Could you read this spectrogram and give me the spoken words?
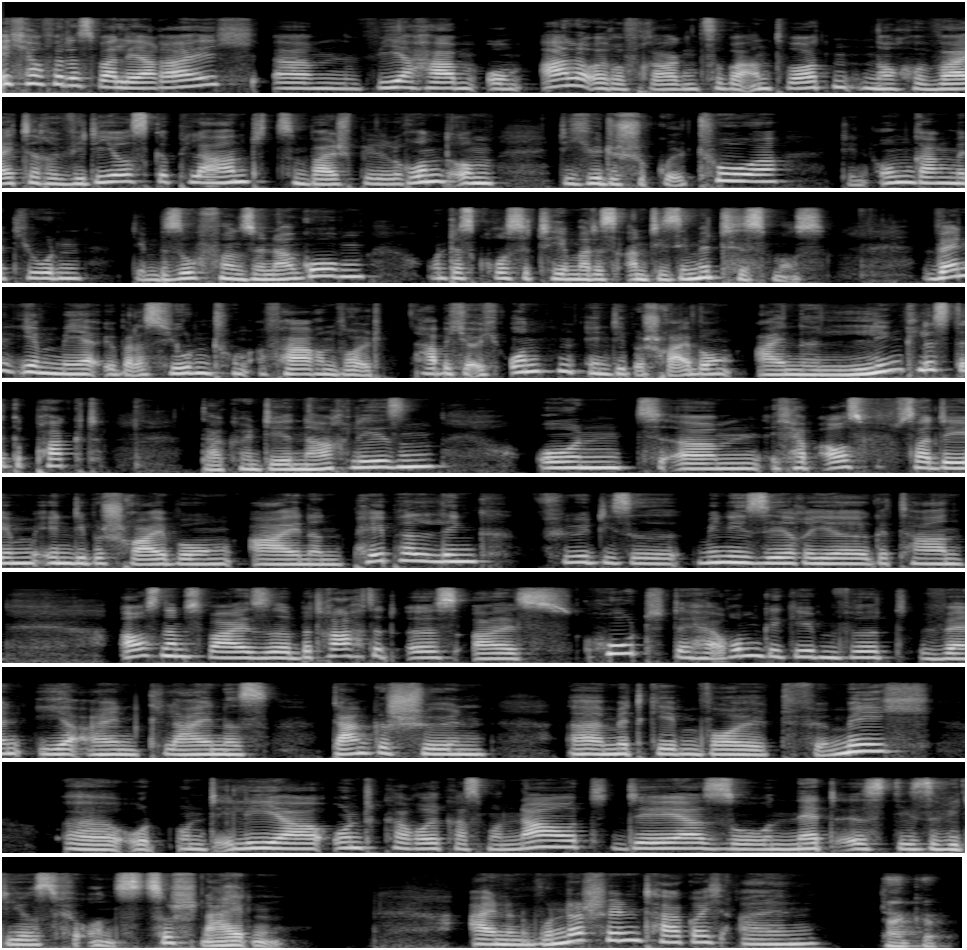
Ich hoffe, das war lehrreich. Ähm, wir haben, um alle eure Fragen zu beantworten, noch weitere Videos geplant, zum Beispiel rund um die jüdische Kultur, den Umgang mit Juden, den Besuch von Synagogen und das große Thema des Antisemitismus. Wenn ihr mehr über das Judentum erfahren wollt, habe ich euch unten in die Beschreibung eine Linkliste gepackt. Da könnt ihr nachlesen. Und ähm, ich habe außerdem in die Beschreibung einen PayPal-Link für diese Miniserie getan. Ausnahmsweise betrachtet es als Hut, der herumgegeben wird, wenn ihr ein kleines Dankeschön äh, mitgeben wollt für mich, äh, und, und Elia und Carol Kosmonaut, der so nett ist, diese Videos für uns zu schneiden. Einen wunderschönen Tag euch allen. Danke.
